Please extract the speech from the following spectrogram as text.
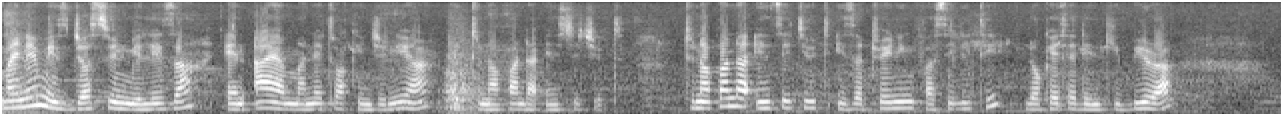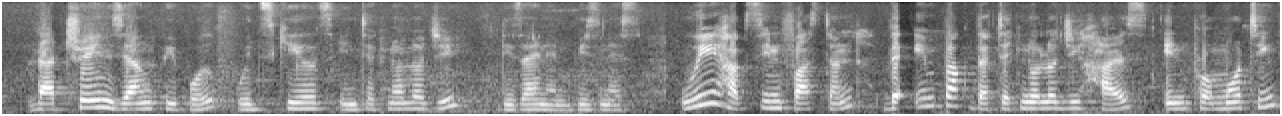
My name is Josephine Miliza and I am a network engineer at Tunapanda Institute. Tunapanda Institute is a training facility located in Kibera that trains young people with skills in technology, design and business. We have seen firsthand the impact that technology has in promoting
